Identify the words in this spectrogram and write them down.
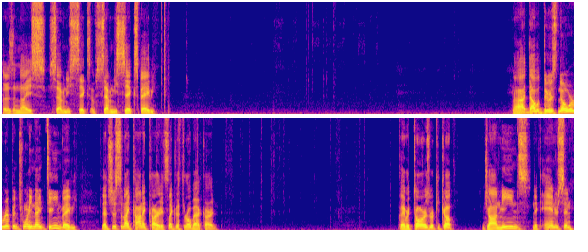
That is a nice 76 of 76, baby. Ah, double deuce. No, we're ripping 2019, baby. That's just an iconic card. It's like the throwback card. Gleyber Torres, Rookie Cup. John Means, Nick Anderson,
